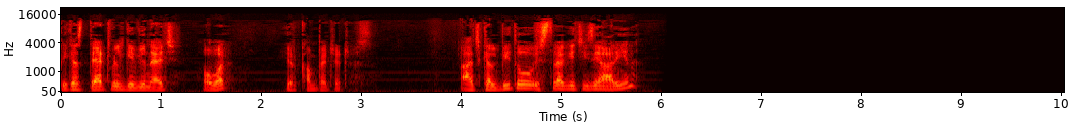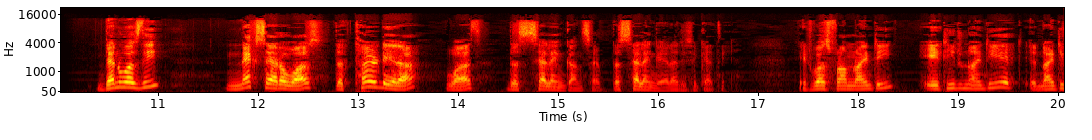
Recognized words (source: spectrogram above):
because that will give you edge over your competitor آج کل بھی تو اس طرح کی چیزیں آ رہی ہیں نا then was the next era was the third era was the selling concept the selling era جسے کہتے ہیں it was from ninety eighty two ninety eight ninety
